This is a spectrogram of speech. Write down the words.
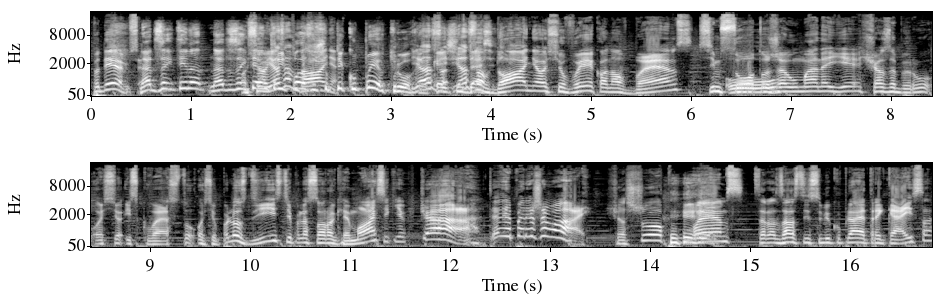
подивимося. Надо зайти на, надо зайти Ось, на я твій завдання. щоб ти купив трохи. Я, за, кейсів я 10. завдання ось виконав Бемс. 700 О. уже у мене є. Що заберу ось із квесту. Ось плюс 200, плюс 40 гемасиків. Ча, ти не переживай. Що шоп, Бемс. Зараз, зараз він собі купляє три кейса.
